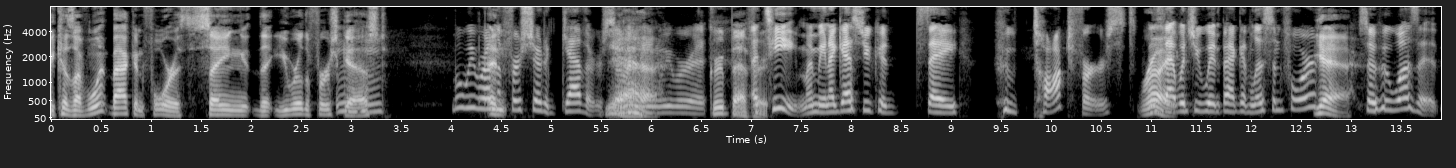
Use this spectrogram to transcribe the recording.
Because I've went back and forth saying that you were the 1st Mhm. guest. Well, we were on And- the first show together, so Yeah. I mean, we were a, Group effort, a team. I mean, I guess you could say who talked first. Right. Is that what you went back and listened for? Yeah. So who was it?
